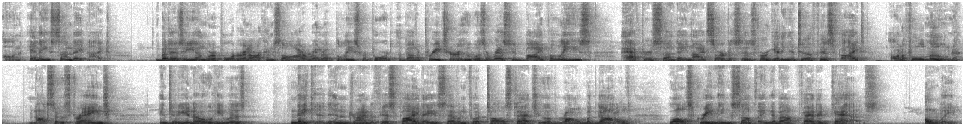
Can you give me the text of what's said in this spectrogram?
on any Sunday night. But as a young reporter in Arkansas, I read a police report about a preacher who was arrested by police after Sunday night services for getting into a fist fight on a full moon. Not so strange until you know he was naked and trying to fistfight a seven foot tall statue of Ronald McDonald while screaming something about fatted calves. Only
